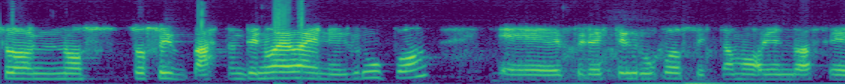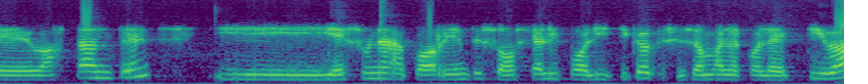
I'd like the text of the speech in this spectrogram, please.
son, nos, yo soy bastante nueva en el grupo eh, pero este grupo se está moviendo hace bastante y es una corriente social y política que se llama la colectiva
